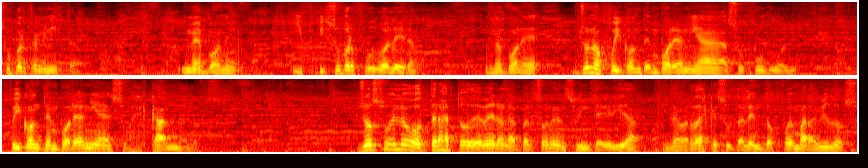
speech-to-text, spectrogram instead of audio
súper feminista. Y me pone, y, y súper futbolera. Y me pone, yo no fui contemporánea a su fútbol. Fui contemporánea de sus escándalos. Yo suelo o trato de ver a la persona en su integridad. Y la verdad es que su talento fue maravilloso.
